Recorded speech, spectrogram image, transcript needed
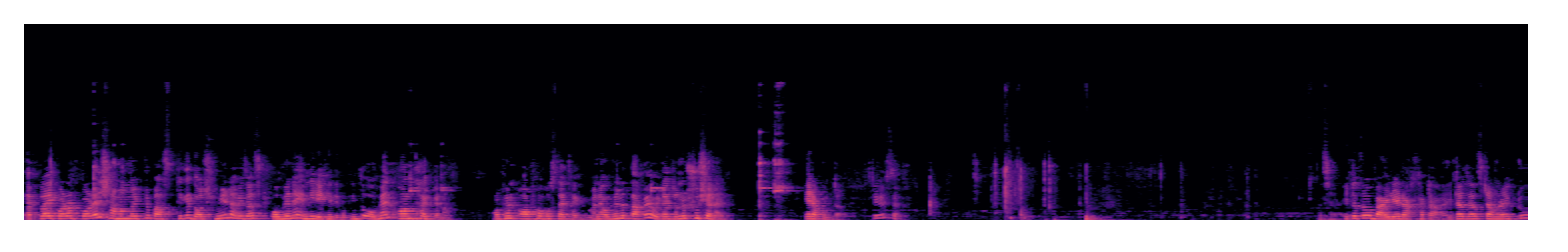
অ্যাপ্লাই করার পরে সামান্য একটু পাঁচ থেকে দশ মিনিট আমি জাস্ট ওভেনে এমনি রেখে দেবো। কিন্তু ওভেন অন থাকবে না। ওভেন অফ অবস্থায় থাকবে। মানে ওভেনের তাপে ওইটার জন্য শুষে নেয়। এরকমটা। ঠিক আছে? আচ্ছা এটা তো বাইরে রাখাটা, এটা জাস্ট আমরা একটু,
